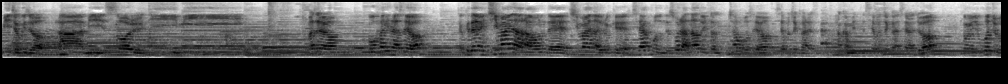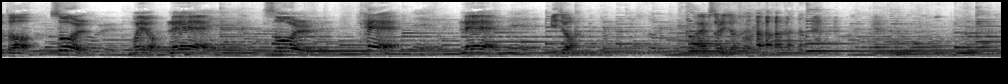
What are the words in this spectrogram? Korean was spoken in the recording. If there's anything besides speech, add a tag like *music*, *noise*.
미죠, 그죠? 라미 솔디미. 맞아요. 그거 확인하세요. 자, 그 다음에 G 마이너 나오는데 G 마이너 이렇게 세 악보인데 소리 안 나도 일단 잡아보세요. 세 번째 칸에 한칸 밑에 세 번째 칸에 세야죠. 그럼 6번째부터 솔 뭐예요? 레, 솔, 테네 레, 미죠? 아, 앱솔이죠.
